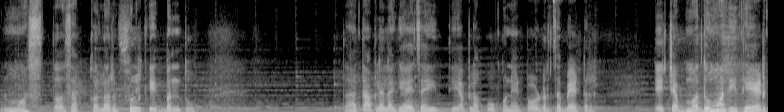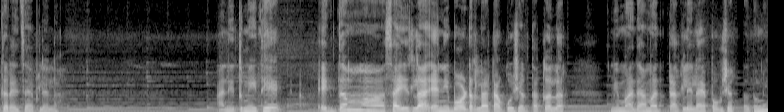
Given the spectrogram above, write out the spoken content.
तर मस्त असा कलरफुल केक बनतो. तर आता आपल्याला घ्यायचं आहे इथे आपला कोकोनट पावडरचं बॅटर याच्या मधोमध इथे ॲड करायचं आहे आपल्याला. आणि तुम्ही इथे एकदम साईजला यांनी बॉर्डरला टाकू शकता कलर मी मधामध टाकलेला आहे पाहू शकता तुम्ही.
